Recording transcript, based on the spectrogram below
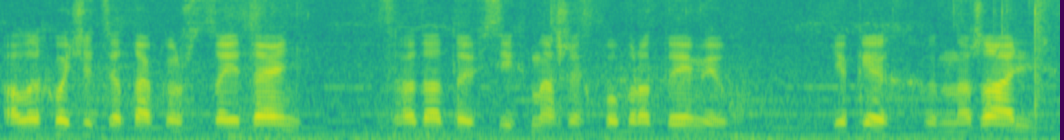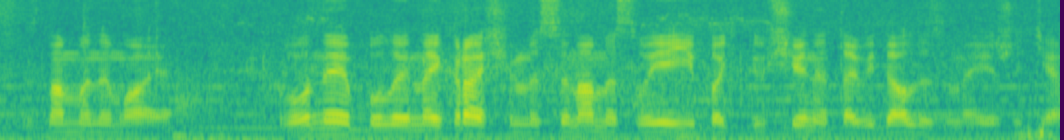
Але хочеться також в цей день згадати всіх наших побратимів, яких, на жаль, з нами немає. Вони були найкращими синами своєї батьківщини та віддали за неї життя.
